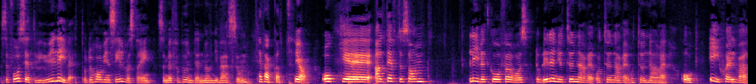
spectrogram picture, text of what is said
så fortsätter vi ju i livet och då har vi en silversträng som är förbunden med universum. Det är vackert. Ja, och eh, allt eftersom livet går för oss, då blir den ju tunnare och tunnare och tunnare. Och i själva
